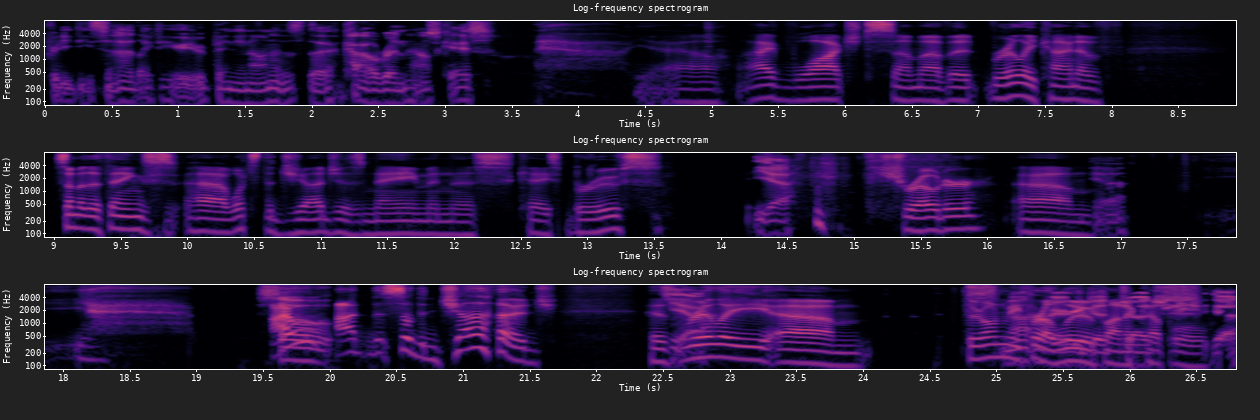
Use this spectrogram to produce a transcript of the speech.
pretty decent. I'd like to hear your opinion on it. Is the Kyle Rittenhouse case? Yeah, I've watched some of it. Really, kind of some of the things. Uh, what's the judge's name in this case? Bruce. Yeah. Schroeder. Um, yeah. Yeah. So, I, I, so the judge has yeah. really um, thrown me for a loop on judge. a couple yeah.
